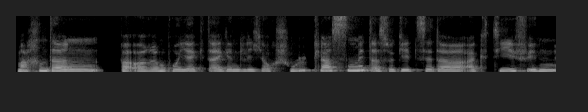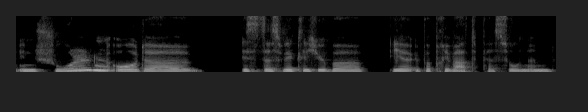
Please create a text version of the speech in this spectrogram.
Machen dann bei eurem Projekt eigentlich auch Schulklassen mit? Also geht ihr da aktiv in, in Schulen oder ist das wirklich über, eher über Privatpersonen?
